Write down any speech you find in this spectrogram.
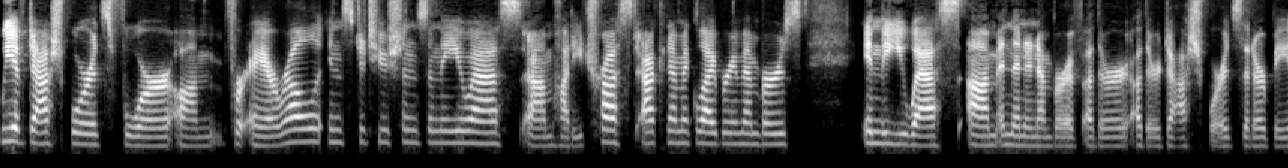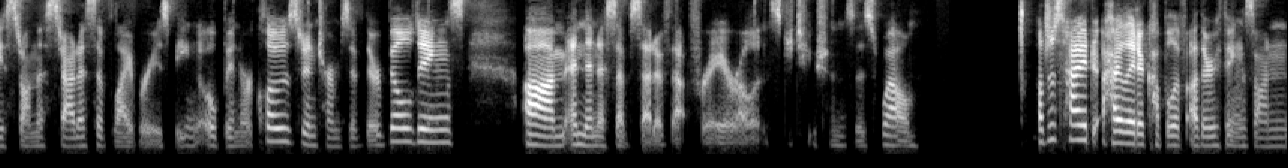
We have dashboards for, um, for ARL institutions in the US, um, HathiTrust academic library members, in the US, um, and then a number of other, other dashboards that are based on the status of libraries being open or closed in terms of their buildings, um, and then a subset of that for ARL institutions as well. I'll just hide, highlight a couple of other things on,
